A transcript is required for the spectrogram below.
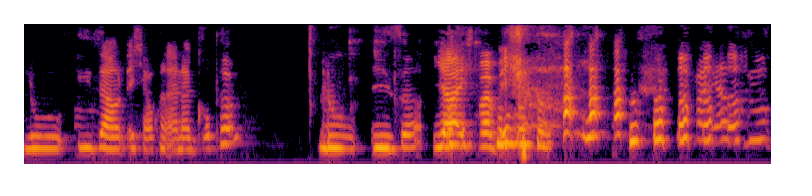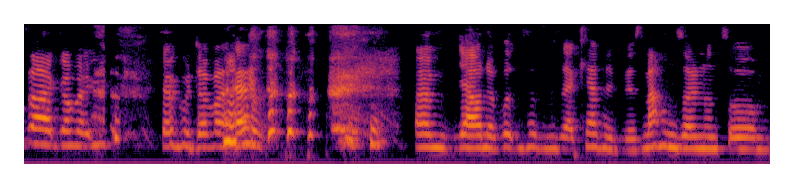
Lu, Isa und ich auch in einer Gruppe. Luisa. Ja, ich war ich. ich wollte erst Lu sagen, aber irgendwie- ja gut, aber äh, ähm, ja, und da wurde uns halt so erklärt, wie wir es machen sollen und so.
